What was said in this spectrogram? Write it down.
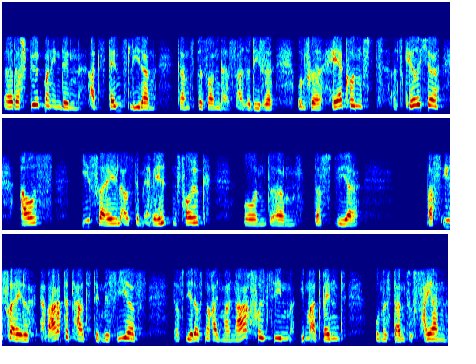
Äh, das spürt man in den Adventsliedern ganz besonders. Also diese unsere Herkunft als Kirche aus Israel, aus dem erwählten Volk und ähm, dass wir, was Israel erwartet hat, den Messias, dass wir das noch einmal nachvollziehen im Advent, um es dann zu feiern,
